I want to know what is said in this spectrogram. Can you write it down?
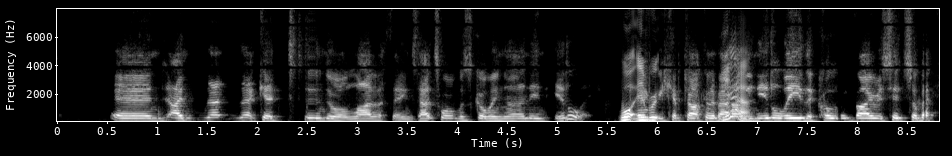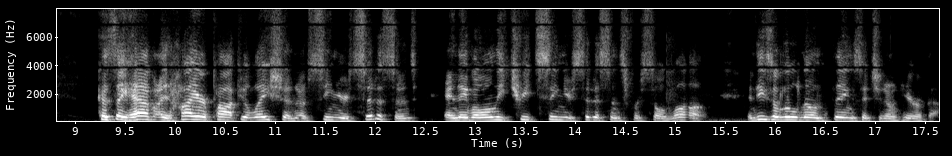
and I that that gets into a lot of things. That's what was going on in Italy. Well, and we kept talking about yeah. in Italy the COVID virus hit so bad because they have a higher population of senior citizens, and they will only treat senior citizens for so long. And these are little known things that you don't hear about.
